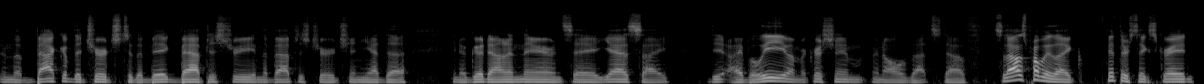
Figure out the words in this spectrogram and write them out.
in the back of the church to the big baptistry in the Baptist church, and you had to, you know, go down in there and say, "Yes, I, di- I believe I'm a Christian," and all of that stuff. So that was probably like fifth or sixth grade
